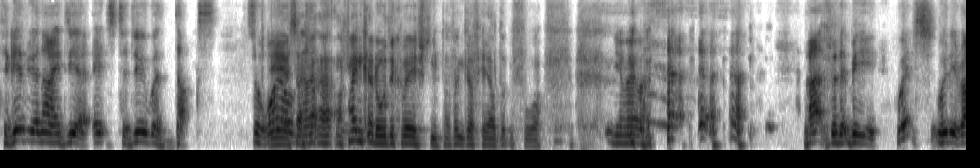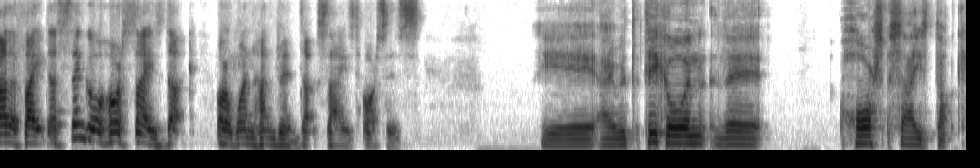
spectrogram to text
to give you an idea, it's to do with ducks. So while yes, I, I, I think I know the question. I think I've heard it before. you might, that would it be? Which would you rather fight, a single horse-sized duck or 100 duck-sized horses? Yeah, I would take on the horse-sized duck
